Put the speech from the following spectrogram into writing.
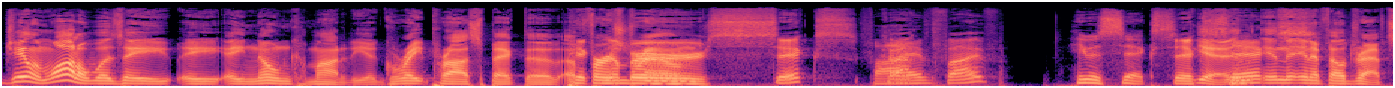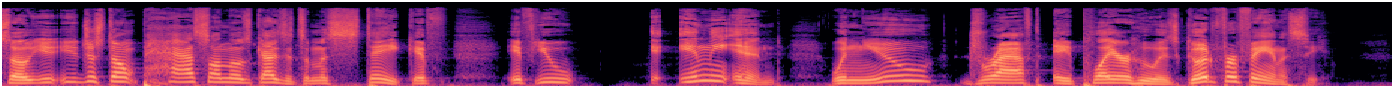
Jaylen Waddle was a, a, a known commodity, a great prospect, a, a Pick first number round. six, Five. five, He was six. six. Yeah, in, Six. in the NFL draft. So you, you just don't pass on those guys. It's a mistake. If if you in the end, when you draft a player who is good for fantasy,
